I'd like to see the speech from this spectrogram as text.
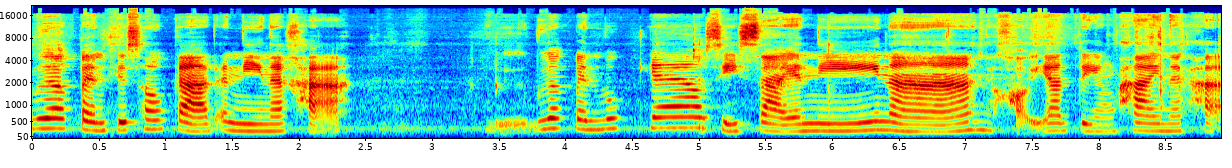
เลือกเป็นคริสตัลการ์ดอันนี้นะคะ หรือเลือกเป็นลูกแก้วสีใสอันนี้นะ ขออนุญาตเรียงไพ่นะคะ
